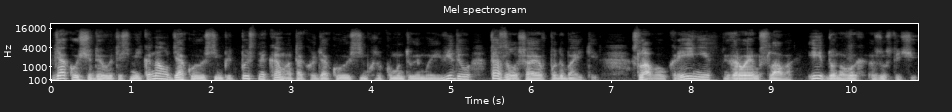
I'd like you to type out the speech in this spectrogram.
Дякую, що дивитесь мій канал. Дякую всім підписникам, а також дякую всім, хто коментує мої відео та залишає вподобайки. Слава Україні! Героям слава! І до нових зустрічей!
